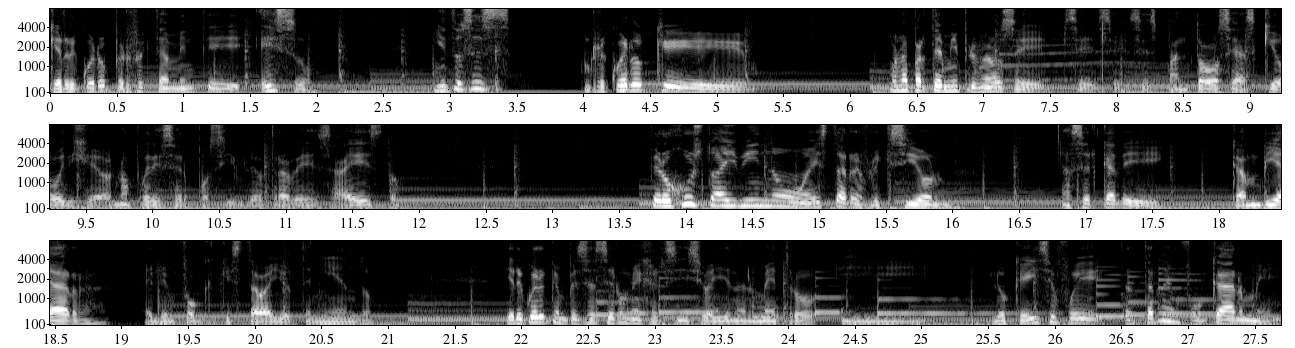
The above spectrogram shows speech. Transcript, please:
que recuerdo perfectamente eso. Y entonces recuerdo que una parte de mí primero se, se, se, espantó, se asqueó y dije, oh, no puede ser posible otra vez a esto. Pero justo ahí vino esta reflexión acerca de cambiar el enfoque que estaba yo teniendo. Y recuerdo que empecé a hacer un ejercicio ahí en el metro y lo que hice fue tratar de enfocarme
